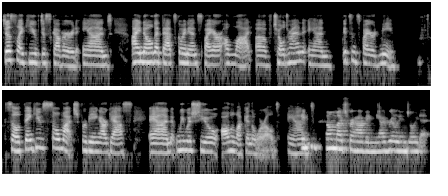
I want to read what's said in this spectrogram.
Just like you've discovered. And I know that that's going to inspire a lot of children, and it's inspired me. So, thank you so much for being our guest, and we wish you all the luck in the world. And thank you so much for having me. I really enjoyed it.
